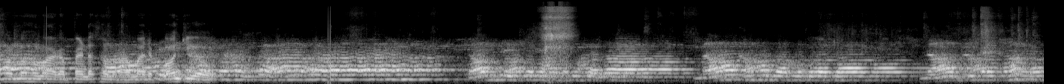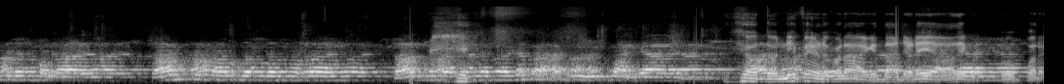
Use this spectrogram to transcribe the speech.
ਹਮ ਹਮਾਰਾ ਪਿੰਡ ਸਮਰਾਮਾ ਚ ਪਹੁੰਚਿਓ। ਉਹ ਦੋਨੇ ਭੈਣ ਭਰਾ ਕਿੱਦਾਂ ਚੜੇ ਆ ਦੇ ਉੱਪਰ।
